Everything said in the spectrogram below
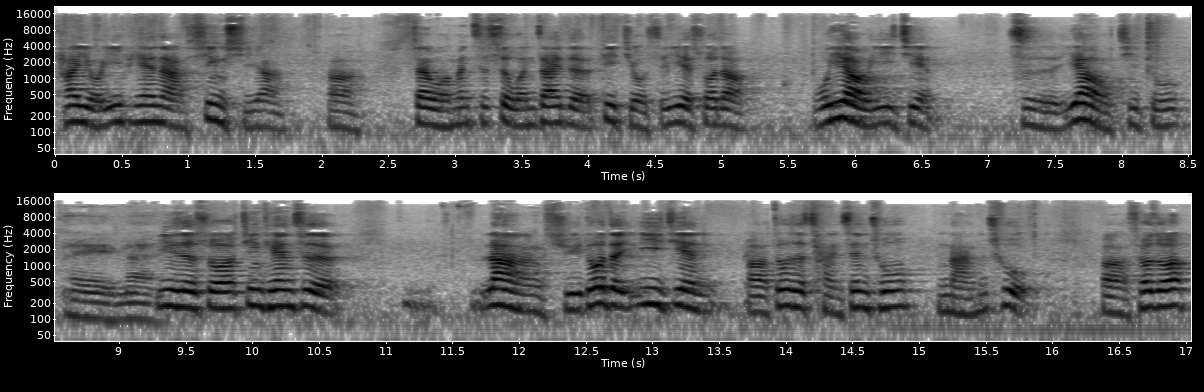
他有一篇啊信息啊啊，在我们执事文摘的第九十页说到，不要意见，只要基督。哎，那意思是说，今天是让许多的意见啊，都是产生出难处啊。所以说，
